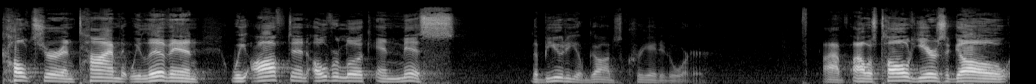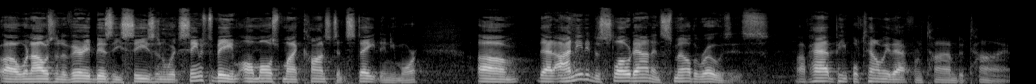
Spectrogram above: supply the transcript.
culture and time that we live in, we often overlook and miss the beauty of God's created order. I've, i was told years ago uh, when I was in a very busy season, which seems to be almost my constant state anymore, um, that I needed to slow down and smell the roses. I've had people tell me that from time to time.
